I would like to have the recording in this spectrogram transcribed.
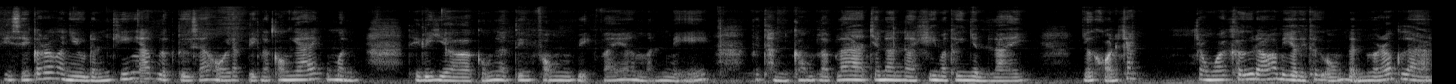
thì sẽ có rất là nhiều định kiến áp lực từ xã hội, đặc biệt là con gái của mình. Thì bây giờ cũng là tuyên phong việc phải à, mạnh mẽ, phải thành công bla bla. Cho nên là khi mà Thư nhìn lại những khoảnh khắc trong quá khứ đó, bây giờ thì Thư ổn định và rất là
